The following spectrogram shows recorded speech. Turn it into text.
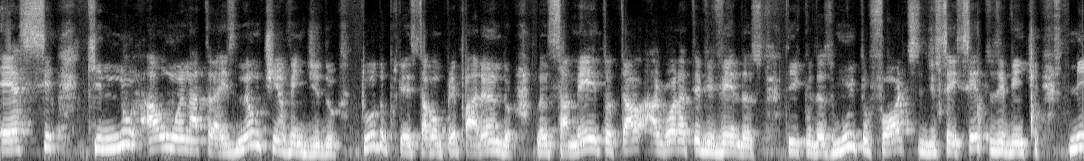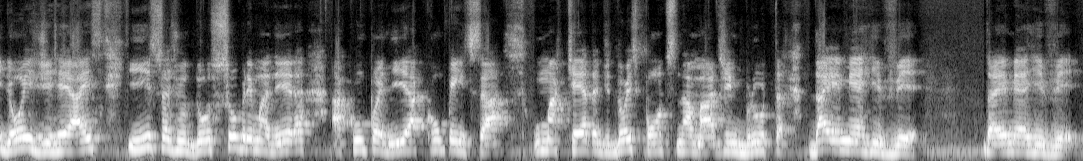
S, que no, há um ano atrás não tinha vendido tudo, porque eles estavam preparando lançamento e tal, agora teve vendas líquidas muito fortes, de 620 milhões de reais, e isso ajudou sobremaneira a companhia a compensar uma queda de dois pontos na margem bruta da MRV da MRV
